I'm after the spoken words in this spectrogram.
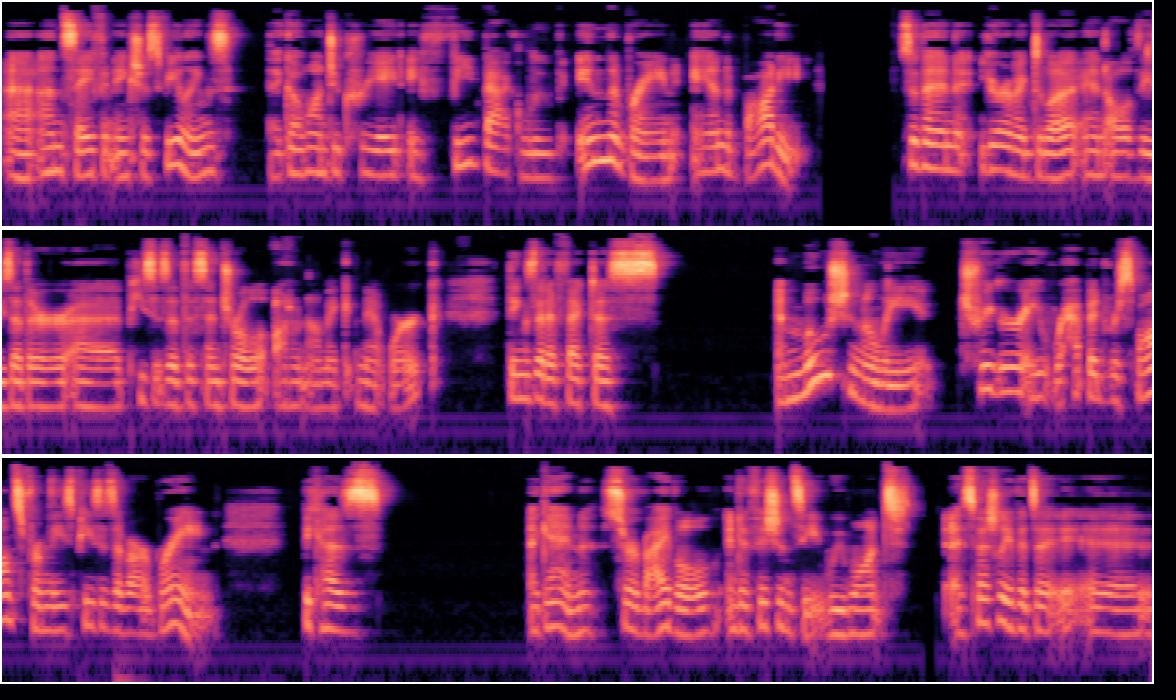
uh, unsafe and anxious feelings that go on to create a feedback loop in the brain and body. So then your amygdala and all of these other uh, pieces of the central autonomic network, things that affect us emotionally, trigger a rapid response from these pieces of our brain because again, survival and efficiency. We want especially if it's a, a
